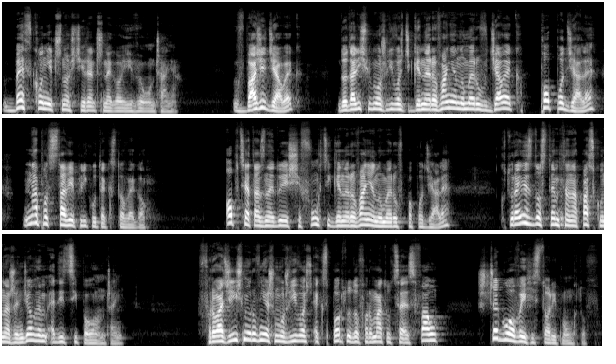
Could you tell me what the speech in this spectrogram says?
bez konieczności ręcznego jej wyłączania. W bazie działek dodaliśmy możliwość generowania numerów działek po podziale na podstawie pliku tekstowego. Opcja ta znajduje się w funkcji generowania numerów po podziale, która jest dostępna na pasku narzędziowym edycji połączeń. Wprowadziliśmy również możliwość eksportu do formatu CSV szczegółowej historii punktów.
